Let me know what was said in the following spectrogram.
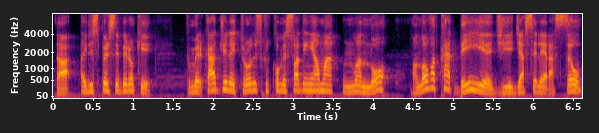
tá? Eles perceberam que, que o mercado de eletrônicos começou a ganhar uma, uma, no, uma nova cadeia de, de aceleração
